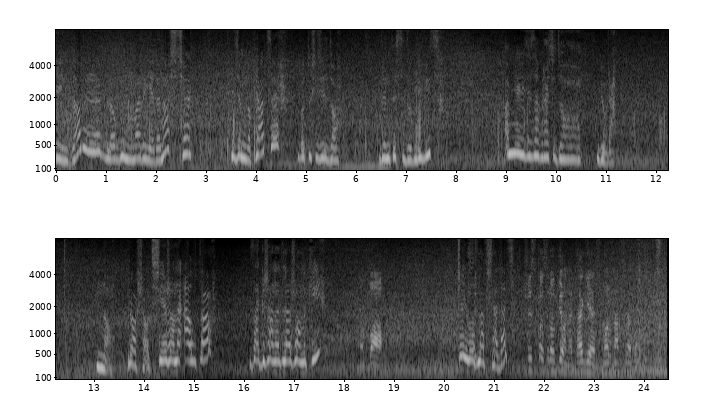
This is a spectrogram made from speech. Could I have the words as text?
Dzień dobry, vlogu numer 11. Jedziemy do pracy, bo tu się idzie do dentysty do Gliwic, a mnie idzie zabrać do biura. No, proszę, odśnieżone auto, zagrzane dla żonki, No ba, czyli można wsiadać. wszystko zrobione, tak jest, można wsiadać.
